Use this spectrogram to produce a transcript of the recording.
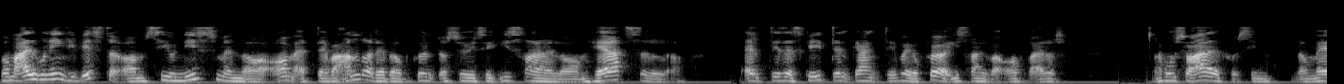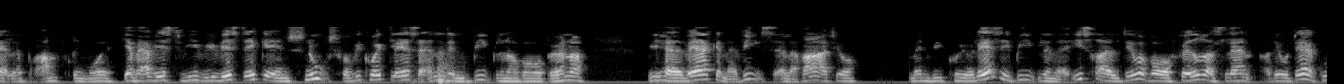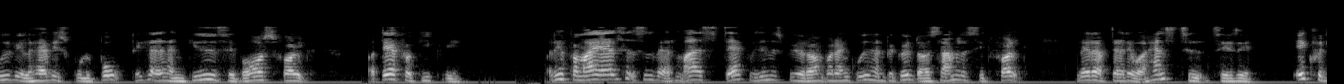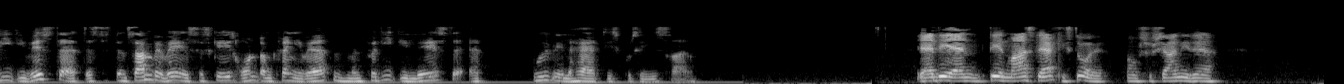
hvor meget hun egentlig vidste om sionismen, og om, at der var andre, der var begyndt at søge til Israel, og om Herzl, og alt det, der skete dengang, det var jo før Israel var oprettet. Og hun svarede på sin normale bramfri måde. Ja, hvad vidste vi? Vi vidste ikke en snus, for vi kunne ikke læse andet end Bibelen og vores bønder. Vi havde hverken avis eller radio, Men vi kunne jo læse i Bibelen, at Israel, det var vores fædres land, og det var der Gud ville have, at vi skulle bo. Det havde han givet til vores folk, og derfor gik vi. Og det har for mig altid sådan været et meget stærkt vidnesbyrd om, hvordan Gud han begyndte at samle sit folk, netop da det var hans tid til det. Ikke fordi de vidste, at den samme bevægelse skete rundt omkring i verden, men fordi de læste, at Gud ville have, at de skulle til Israel. Ja, det er en, det er en meget stærk historie om Sushani der.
